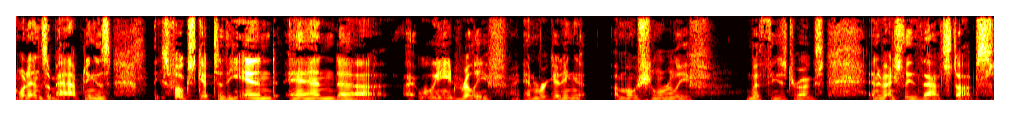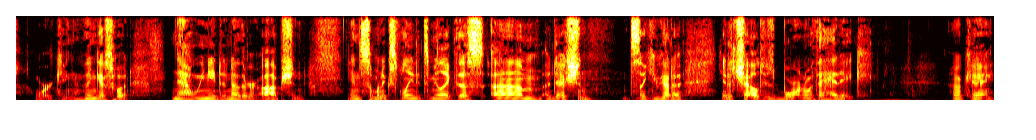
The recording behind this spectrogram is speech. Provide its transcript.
what ends up happening is these folks get to the end and uh, we need relief, and we're getting emotional relief with these drugs. And eventually that stops working. Then guess what? Now we need another option. And someone explained it to me like this um, addiction. It's like you've got a, you got a child who's born with a headache. Okay?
